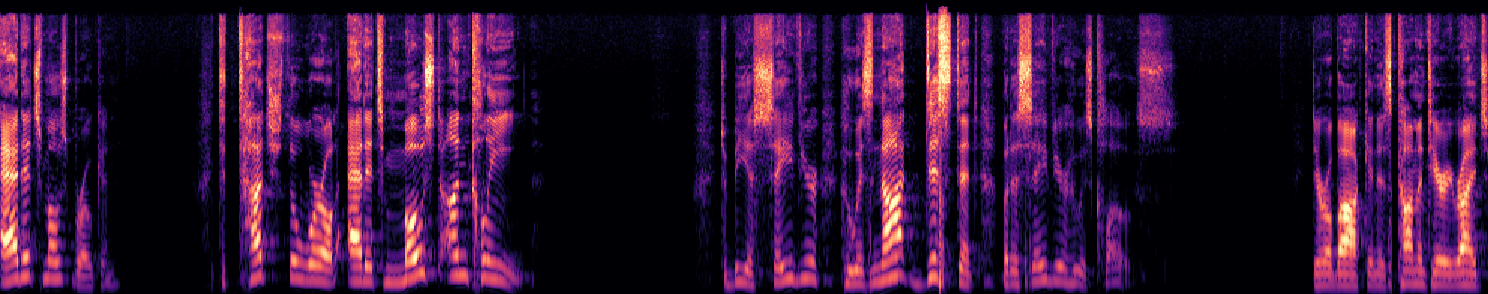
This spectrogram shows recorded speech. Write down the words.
at its most broken, to touch the world at its most unclean, to be a Savior who is not distant, but a Savior who is close. Darrell Bock in his commentary writes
